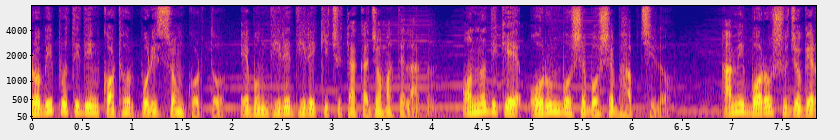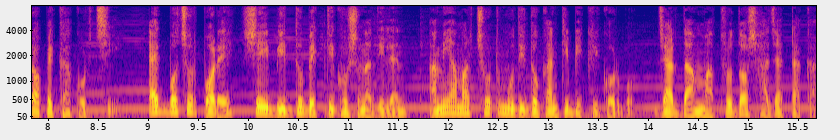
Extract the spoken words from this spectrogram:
রবি প্রতিদিন কঠোর পরিশ্রম করত এবং ধীরে ধীরে কিছু টাকা জমাতে লাগল। অন্যদিকে অরুণ বসে বসে ভাবছিল, আমি বড় সুযোগের অপেক্ষা করছি। এক বছর পরে সেই বৃদ্ধ ব্যক্তি ঘোষণা দিলেন, আমি আমার ছোট মুদি দোকানটি বিক্রি করব, যার দাম মাত্র দশ হাজার টাকা।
